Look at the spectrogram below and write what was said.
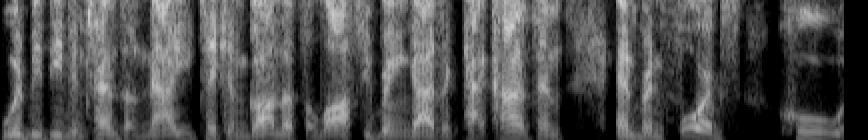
would be DiVincenzo. Now you take him gone, that's a loss. You bring in guys like Pat Connaughton and Bryn Forbes, who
